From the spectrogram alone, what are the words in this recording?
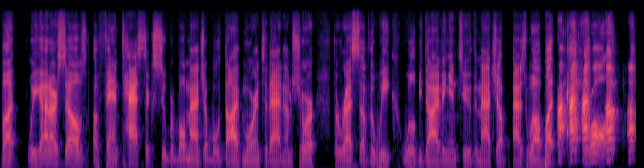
But we got ourselves a fantastic Super Bowl matchup. We'll dive more into that, and I'm sure the rest of the week we'll be diving into the matchup as well. But I, I, after all, I, I,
